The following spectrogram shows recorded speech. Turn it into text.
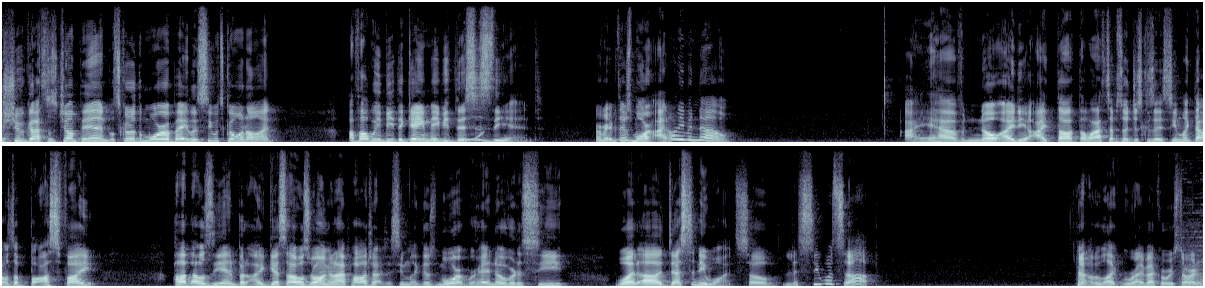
shoot, guys, let's jump in. Let's go to the Morro Bay. Let's see what's going on. I thought we beat the game. Maybe this is the end. Or maybe there's more. I don't even know. I have no idea. I thought the last episode, just because it seemed like that was a boss fight, I thought that was the end. But I guess I was wrong, and I apologize. It seemed like there's more. We're heading over to see what uh, Destiny wants. So let's see what's up. Oh, like right back where we started.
